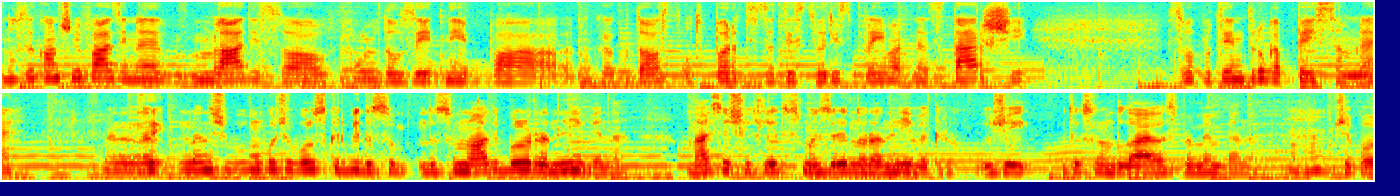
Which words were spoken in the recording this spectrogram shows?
No, v končni fazi ne, mladi so ful dovzetni, pa nekako dost odprti za te stvari sprejemati, ne starši so pa potem druga pesem. Ne? Mene, Zdaj- ne, mene še mogoče bolj skrbi, da so, da so mladi bolj ranljivi. Ne? V najsnižjih letih smo izredno ranljivi, ker že tako se nam dogajajo spremembe. ne. Če pa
